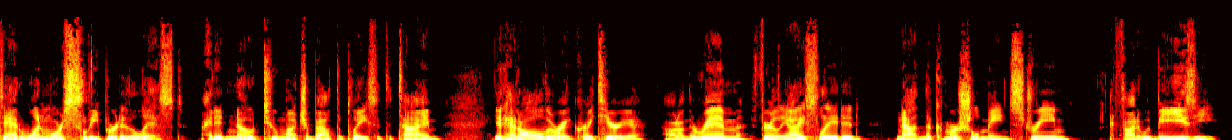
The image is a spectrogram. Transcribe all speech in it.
to add one more sleeper to the list. I didn't know too much about the place at the time. It had all the right criteria out on the rim, fairly isolated, not in the commercial mainstream. I thought it would be easy.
